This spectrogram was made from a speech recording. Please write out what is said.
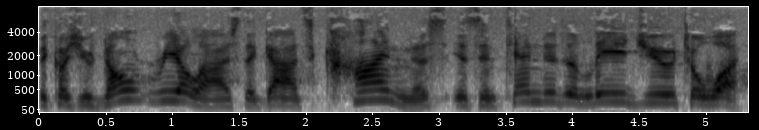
because you don't realize that God's kindness is intended to lead you to what?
